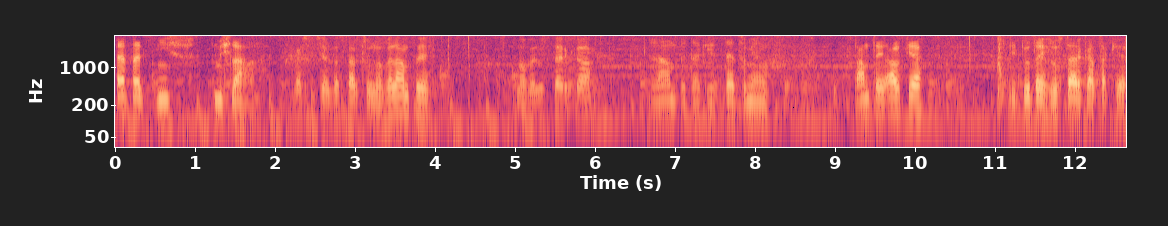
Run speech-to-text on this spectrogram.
efekt niż myślałem. Właściciel dostarczył nowe lampy, nowe lusterka. Lampy takie, te co miałem w, w tamtej Alfie. I tutaj lusterka takie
